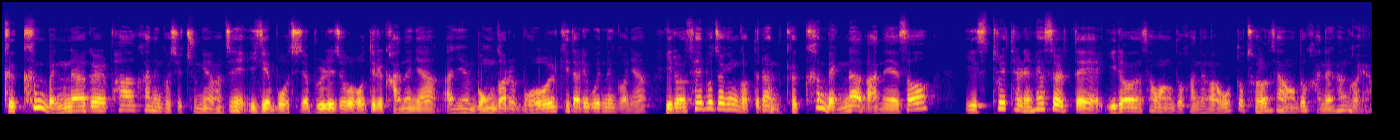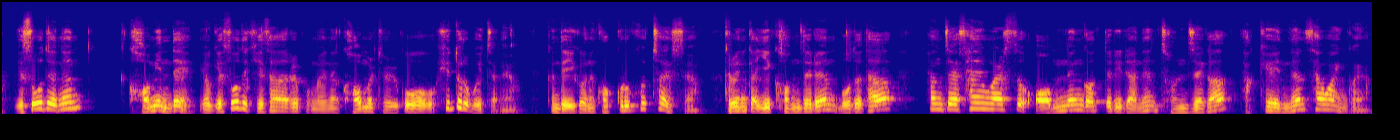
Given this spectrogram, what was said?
그 큰 맥락을 파악하는 것이 중요하지 이게 뭐 진짜 물리적으로 어디를 가느냐 아니면 뭔가를 뭘 기다리고 있는 거냐 이런 세부적인 것들은 그 큰 맥락 안에서 이 스토리텔링 했을 때 이런 상황도 가능하고 또 저런 상황도 가능한 거예요. 이 소드는 검인데 여기에 소드 기사를 보면은 검을 들고 휘두르고 있잖아요. 근데 이거는 거꾸로 꽂혀 있어요. 그러니까 이 검들은 모두 다 현재 사용할 수 없는 것들이라는 전제가 박혀 있는 상황인 거예요.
